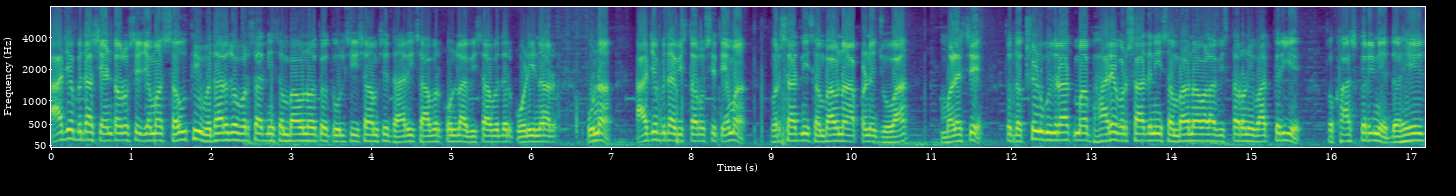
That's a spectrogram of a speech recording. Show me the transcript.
આ જે બધા સેન્ટરો છે, જેમાં સૌથી વધારે જો વરસાદની સંભાવના તો તુલસીશામ છે, ધારી, સાવરકુંડલા, વિસાવદર, કોડીનાર, ઉના આ જે બધા વિસ્તારો છે, તેમાં વરસાદની સંભાવના આપણને જોવા મળે છે. તો દક્ષિણ ગુજરાતમાં ભારે વરસાદની સંભાવનાવાળા વિસ્તારોની વાત કરીએ તો ખાસ કરીને દહેજ,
